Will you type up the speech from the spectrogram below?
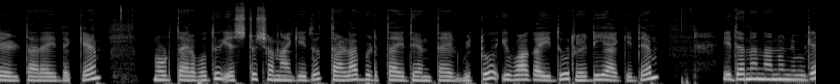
ಹೇಳ್ತಾರೆ ಇದಕ್ಕೆ. ನೋಡ್ತಾ ಇರ್ಬೋದು ಎಷ್ಟು ಚೆನ್ನಾಗಿ ಇದು ತಳ ಬಿಡ್ತಾ ಇದೆ ಅಂತ ಹೇಳ್ಬಿಟ್ಟು ಇವಾಗ ಇದು ರೆಡಿಯಾಗಿದೆ ಇದನ್ನು ನಾನು ನಿಮಗೆ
